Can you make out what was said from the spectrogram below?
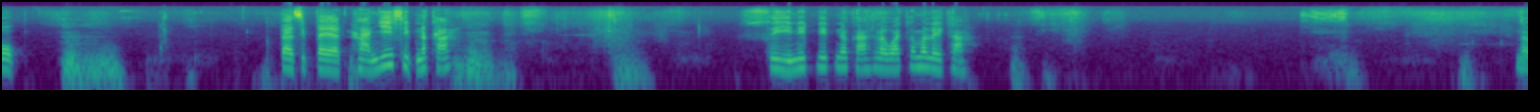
อก 88 หาร 20 นะคะสี่นิดๆนะคะ เราวัดเข้ามาเลยค่ะ เรา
